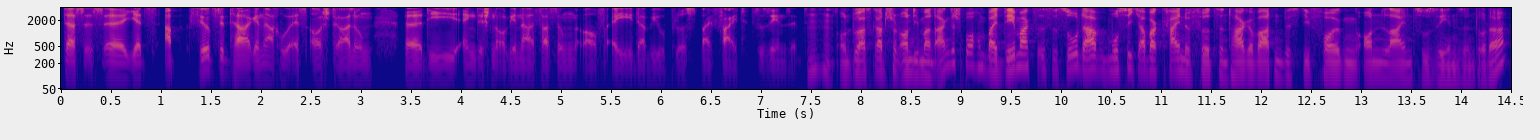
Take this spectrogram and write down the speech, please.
dass es äh, jetzt ab 14 Tage nach US-Ausstrahlung äh, die englischen Originalfassungen auf AEW Plus bei Fight zu sehen sind. Mhm. Und du hast gerade schon On Demand angesprochen. Bei D-Max ist es so, da muss ich aber keine 14 Tage warten, bis die Folgen online zu sehen sind, oder?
